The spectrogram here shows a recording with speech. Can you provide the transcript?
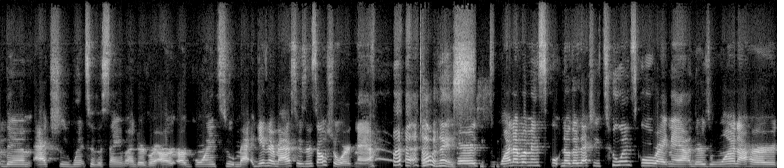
of them actually went to the same undergrad, are, are going to ma- getting their masters in social work now. oh, nice. There's one of them in school. No, there's actually two in school right now, and there's one I heard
